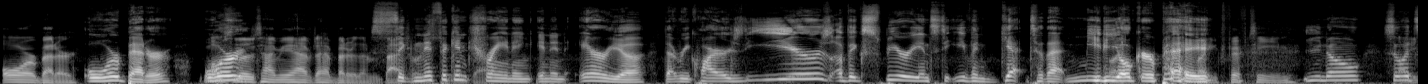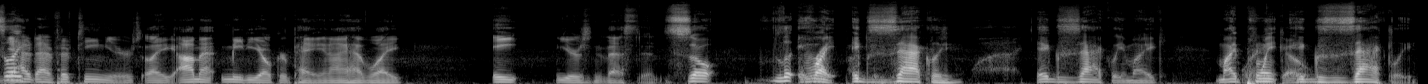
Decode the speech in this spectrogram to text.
or better. or better, Most or of the time, you have to have better than significant training in an area that requires years of experience to even get to that mediocre pay. like fifteen. you know, so Like, it's like you have to have fifteen years. Like I'm at mediocre pay, and I have like eight years invested. So, li- right, exactly. Exactly, Mike. My Where'd point exactly.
